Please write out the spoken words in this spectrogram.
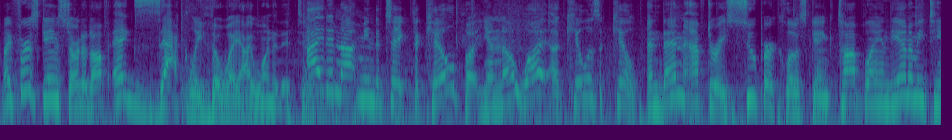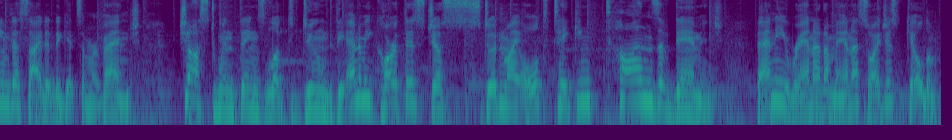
My first game started off exactly the way I wanted it to. I did not mean to take the kill, but you know what? A kill is a kill. And then after a super close gank top lane, the enemy team decided to get some revenge. Just when things looked doomed, the enemy Karthus just stood in my ult, taking tons of damage. Then he ran out of mana, so I just killed him.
